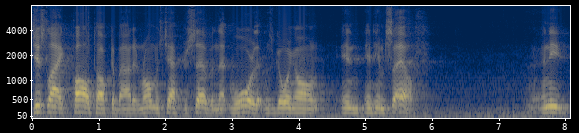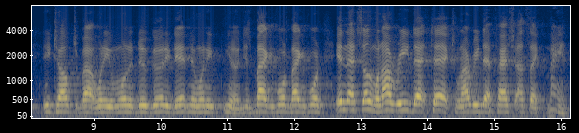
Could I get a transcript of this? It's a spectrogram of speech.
Just like Paul talked about in Romans chapter 7, that war that was going on in, in himself. And he, he talks about when he wanted to do good, he didn't, and when he, you know, just back and forth, back and forth. Isn't that something? When I read that text, when I read that passage, I think, man,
